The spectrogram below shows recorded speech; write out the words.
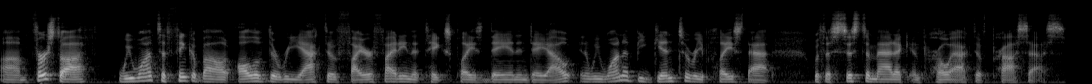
Um, first off, we want to think about all of the reactive firefighting that takes place day in and day out, and we want to begin to replace that with a systematic and proactive process.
